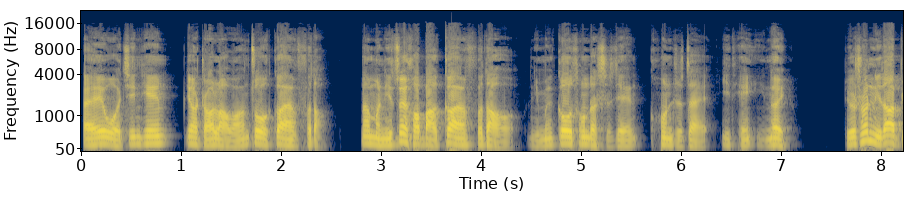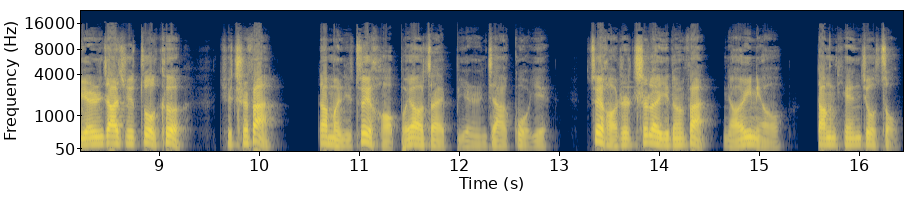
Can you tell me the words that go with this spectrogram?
哎，我今天要找老王做个案辅导，那么你最好把个案辅导你们沟通的时间控制在一天以内。比如说，你到别人家去做客去吃饭，那么你最好不要在别人家过夜，最好是吃了一顿饭聊一聊，当天就走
